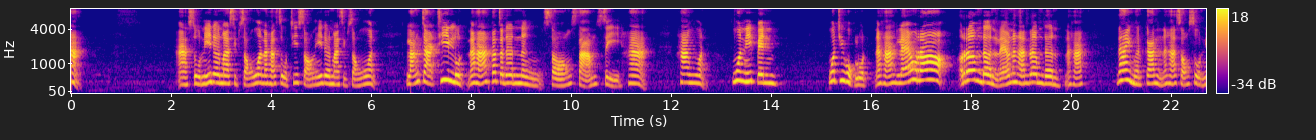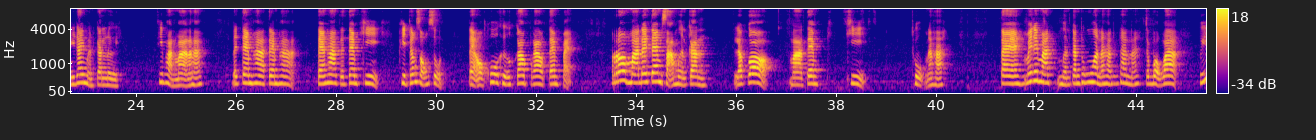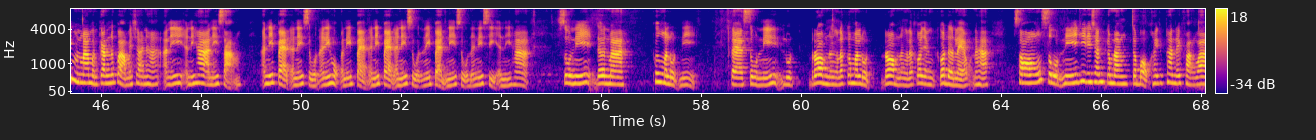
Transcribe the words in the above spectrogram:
อะสูตรนี้เดินมา12งวดนะคะ สูตรที่2นี้เดินมา12งวด หลังจากที่หลุดนะคะ ก็จะเดิน1 2 3 4 5 5งวด งวดนี้เป็นงวดที่6หลุดนะคะ แล้วรอเริ่มเดินแล้วนะคะ เริ่มเดินนะคะ ได้เหมือนกันนะคะสองสูตรนี้ได้เหมือนกันเลย ที่ผ่านมานะคะ ได้แต้มห้าแต้มห้าแต้มห้าแต่แต้มขี้ผิดทั้งสองสูตร แต่ออกคู่คือเก้าเก้าแต้มแปดรอบมาได้แต้มสามเหมือนกัน แล้วก็มาแต้มขี้ถูกนะคะ แต่ไม่ได้มาเหมือนกันทุกงวดนะคะ ทุกท่านนะ จะบอกว่าเฮ้ยมันมาเหมือนกันหรือเปล่าไม่ใช่นะคะ อันนี้อันนี้ห้าอันนี้สามอันนี้แปดอันนี้ศูนย์อันนี้หกอันนี้แปดอันนี้แปดอันนี้ศูนย์อันนี้แปดอันนี้ศูนย์อันนี้สี่อันนี้ห้าสูตรนี้เดินมาเพิ่งมาหลุดนี่ แต่สูตรนี้หลุดรอบหนึ่งแล้วก็มาหลุดรอบหนึ่งแล้วก็ยังก็เดินแล้วนะคะ สองสูตรนี้ที่ดิฉันกำลังจะบอกให้ทุกท่านได้ฟังว่า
